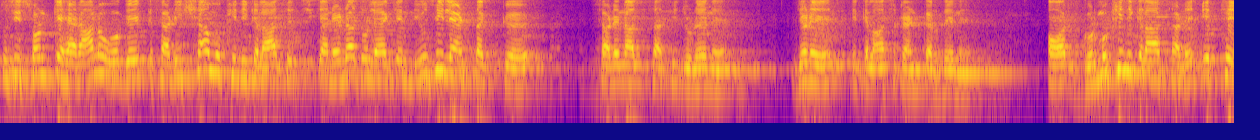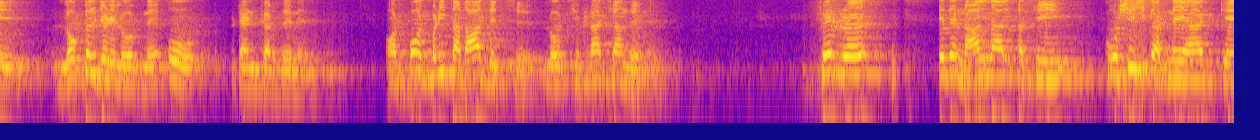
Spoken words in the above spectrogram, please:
ਤੁਸੀਂ ਸੁਣ ਕੇ ਹੈਰਾਨ ਹੋਵੋਗੇ ਕਿ ਸਾਡੀ ਸ਼ਾਹਮੁਖੀ ਦੀ ਕਲਾਸ ਵਿੱਚ ਕੈਨੇਡਾ ਤੋਂ ਲੈ ਕੇ ਨਿਊਜ਼ੀਲੈਂਡ ਤੱਕ ਸਾਡੇ ਨਾਲ ਸਾਥੀ ਜੁੜੇ ਨੇ ਜਿਹੜੇ ਇਹ ਕਲਾਸ ਅਟੈਂਡ ਕਰਦੇ ਨੇ ਔਰ ਗੁਰਮੁਖੀ ਦੀ ਕਲਾਸ ਸਾਡੇ ਇੱਥੇ ਲੋਕਲ ਜਿਹੜੇ ਲੋਕ ਨੇ, ਉਹ ਅਟੈਂਡ ਕਰਦੇ ਨੇ ਔਰ ਬਹੁਤ ਬੜੀ ਤਾਦਾਦ ਵਿੱਚ ਲੋਕ ਸਿੱਖਣਾ ਚਾਹੁੰਦੇ ਨੇ। ਫਿਰ ਇਹਦੇ ਨਾਲ ਨਾਲ ਅਸੀਂ ਕੋਸ਼ਿਸ਼ ਕਰਨੇ ਆ ਕਿ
